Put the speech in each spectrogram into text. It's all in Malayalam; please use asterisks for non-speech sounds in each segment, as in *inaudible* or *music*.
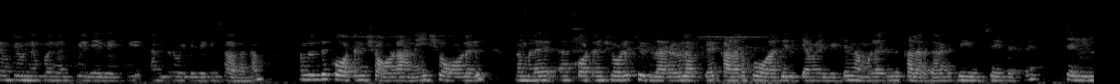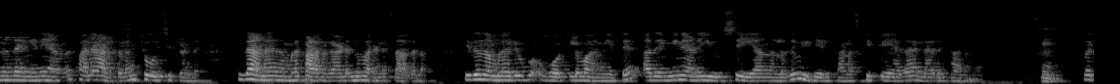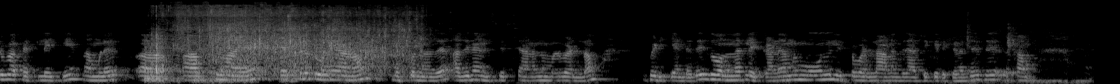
വെൽക്കം ടു പൊന്നൂസ് വീഡിയോയിലേക്ക് അന്തർ വീഡിയോയിലേക്ക് സ്വാഗതം. നമ്മളിത് കോട്ടൺ ഷോളാണ്. ഈ ഷോൾ നമ്മൾ കോട്ടൺ ഷോൾ ചുരിദാറുകളൊക്കെ കളർ പോവാതിരിക്കാൻ വേണ്ടിയിട്ട് നമ്മൾ ഇത് കളർ കാർഡ് യൂസ് ചെയ്തിട്ട് ചെയ്യുന്നത് എങ്ങനെയാണ് പല ആൾക്കാരും ചോദിച്ചിട്ടുണ്ട്. ഇതാണ് നമ്മൾ കളർ കാർഡ് എന്ന് പറയുന്ന സാധനം. ഇത് നമ്മളൊരു ബോട്ടിൽ വാങ്ങിയിട്ട് അതെങ്ങനെയാണ് യൂസ് ചെയ്യുക എന്നുള്ളത് വീഡിയോയിൽ കാണാം. സ്കിപ്പ് ചെയ്യാതെ എല്ലാവരും കാണുന്നത് ഒരു ബക്കറ്റിലേക്ക് നമ്മൾ ആവശ്യമായ എത്ര തുണിയാണോ മുക്കുന്നത് അതിനനുസരിച്ചാണ് നമ്മൾ വെള്ളം പിടിക്കേണ്ടത്. ഇത് ഒന്നര ലിറ്ററാണ്. നമ്മൾ മൂന്ന് ലിറ്റർ വെള്ളമാണ് ഇതിനകത്തേക്ക് എടുക്കുന്നത്. ഇത്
